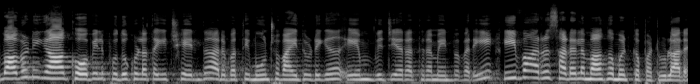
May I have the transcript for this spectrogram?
வவுனியா கோவில் புதுக்குளத்தைச் சேர்ந்த அறுபத்தி மூன்று வயதுடைய எம். விஜயரத்னம் என்பவரே இவ்வாறு சடலமாக மீட்கப்பட்டுள்ளார்.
